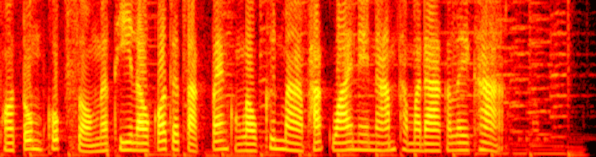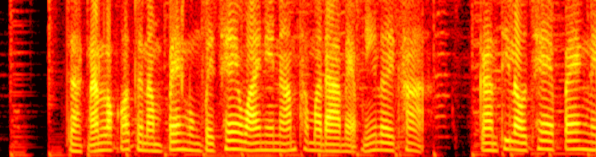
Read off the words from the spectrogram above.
พอต้มครบ 2 นาทีเราก็จะตักแป้งของเราขึ้นมาพักไว้ในน้ำธรรมดากันเลยค่ะ จากนั้นเราก็จะนำแป้งลงไปแช่ไว้ในน้ำธรรมดาแบบนี้เลยค่ะ การที่เราแช่แป้งใน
